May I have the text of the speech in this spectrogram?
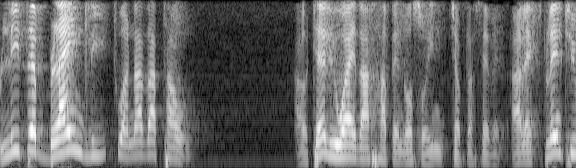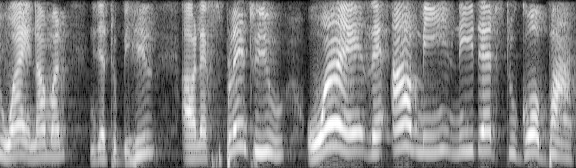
leads them blindly to another town. I'll tell you why that happened also in chapter 7. I'll explain to you why Naaman needed to be healed. I'll explain to you why the army needed to go back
